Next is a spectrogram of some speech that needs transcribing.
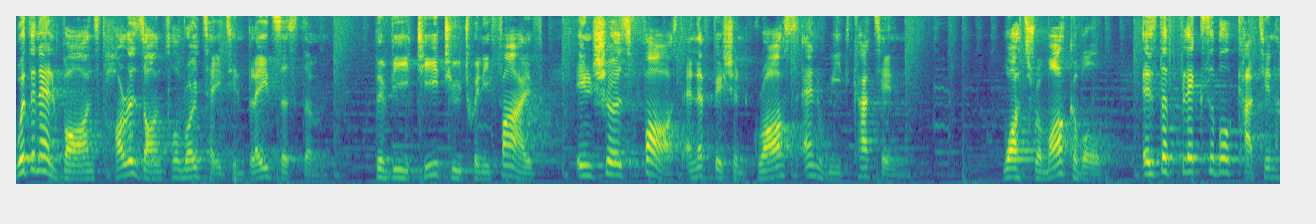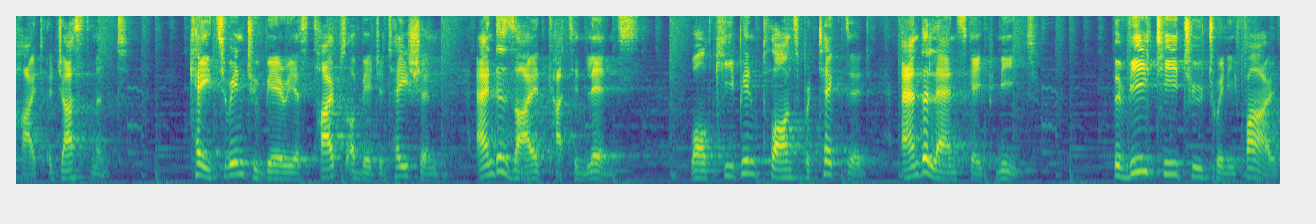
With an advanced horizontal rotating blade system, the VT225 ensures fast and efficient grass and weed cutting. What's remarkable is the flexible cutting height adjustment, catering to various types of vegetation and desired cutting lengths, while keeping plants protected and the landscape neat. The VT225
